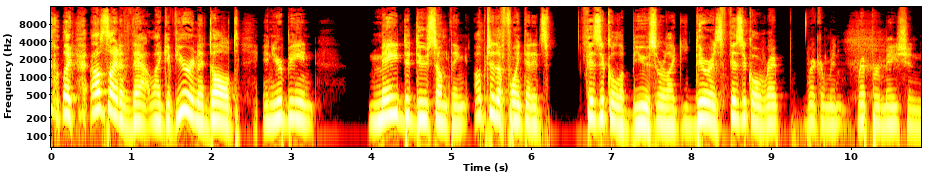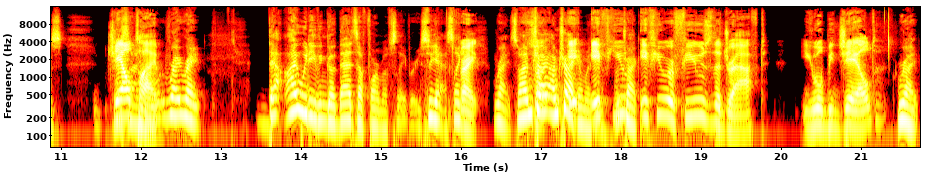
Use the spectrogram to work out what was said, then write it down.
like outside of that, like if you're an adult and you're being made to do something up to the point that it's physical abuse or like there is physical rep- recommend, reprimations, Jail time. right? Right. That I would even go. That's a form of slavery. So yes, like Right. right. So I'm So trying. I'm tracking with if you. you if you refuse the draft, you will be jailed. right,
